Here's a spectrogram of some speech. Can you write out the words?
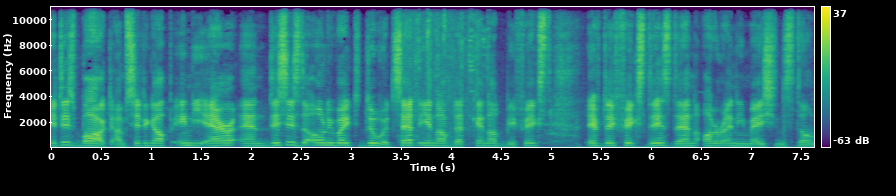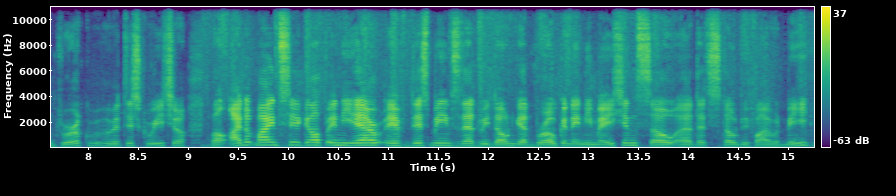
It is barked. I'm sitting up in the air and this is the only way to do it. Sadly enough that cannot be fixed. If they fix this then other animations don't work with this creature. Well I don't mind sitting up in the air if this means that we don't get broken animations. So uh, that's totally fine with me.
